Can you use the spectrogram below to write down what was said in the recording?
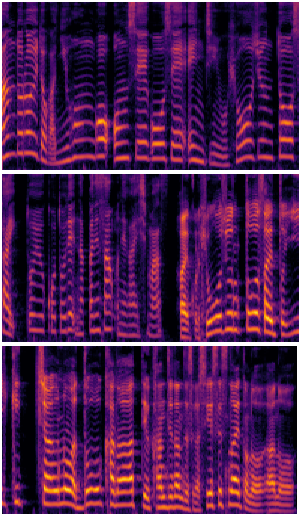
アンドロイドが日本語音声合成エンジンを標準搭載ということで、中根さんお願いします。はい、これ標準搭載と言い切っちゃうのはどうかなっていう感じなんですが、CSS ナイトのあの、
